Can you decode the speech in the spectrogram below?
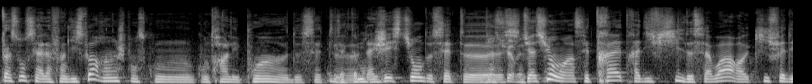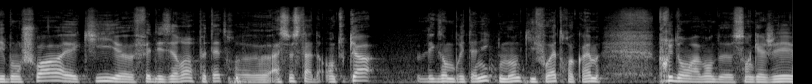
De toute façon, c'est à la fin de l'histoire. Hein. Je pense qu'on comptera les points de cette euh, la gestion de cette euh, situation. Hein. C'est très très difficile de savoir euh, qui fait des bons choix et qui fait des erreurs peut-être à ce stade. En tout cas, l'exemple britannique nous montre qu'il faut être quand même prudent avant de s'engager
